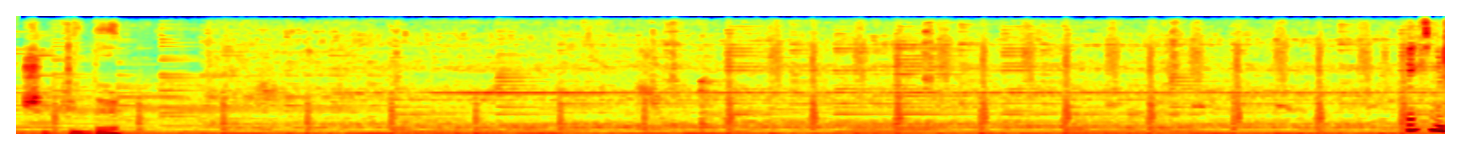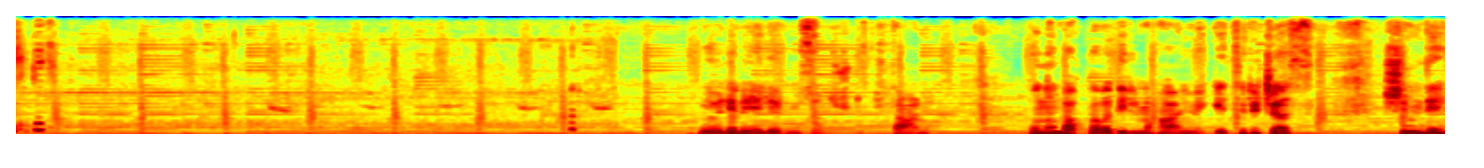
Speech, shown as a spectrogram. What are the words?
Şu şekilde Böyle V'lerimiz oluştu. iki tane. Bunu baklava dilimi haline getireceğiz. Şimdi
